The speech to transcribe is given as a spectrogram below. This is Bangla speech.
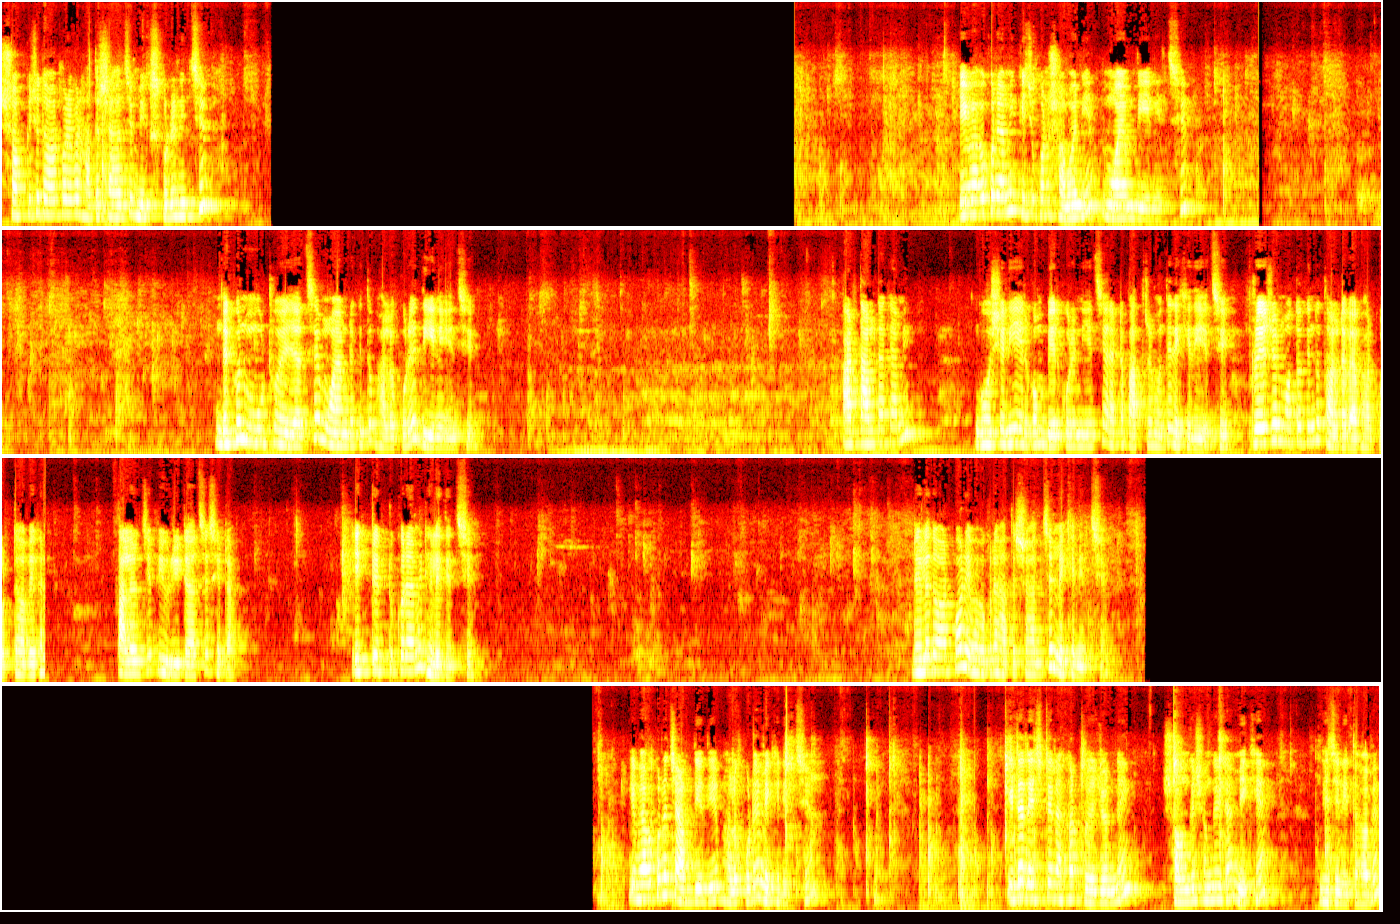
সব কিছু দেওয়ার পর এবার হাতের সাহায্যে মিক্স করে নিচ্ছে। এইভাবে করে আমি কিছুক্ষণ সময় নিয়ে ময়াম দিয়ে নিচ্ছি। দেখুন, মুঠ হয়ে যাচ্ছে। ময়ামটা কিন্তু ভালো করে দিয়ে নিয়েছে। আর তালটাকে আমি ঘষে নিয়ে এরকম বের করে নিয়েছি আর একটা পাত্রের মধ্যে রেখে দিয়েছি। প্রয়োজন মতো কিন্তু তালটা ব্যবহার করতে হবে। এখানে তালের যে পিউরিটা আছে সেটা। একটু একটু করে আমি ঢেলে দিচ্ছি। ঢেলে দেওয়ার পর এভাবে করে হাতের সাহায্যে মেখে নিচ্ছে। এভাবে করে চাপ দিয়ে দিয়ে ভালো করে মেখে নিচ্ছে। এটা রেস্টে রাখার প্রয়োজন নেই। সঙ্গে সঙ্গে এটা মেখে ভেজে নিতে হবে।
